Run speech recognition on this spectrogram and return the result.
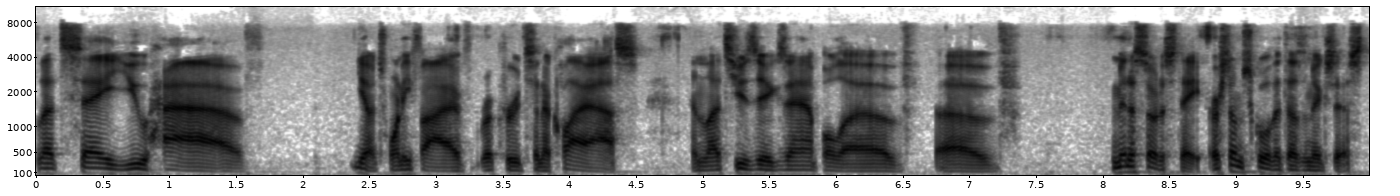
let's say you have you know 25 recruits in a class and let's use the example of of Minnesota State or some school that doesn't exist.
